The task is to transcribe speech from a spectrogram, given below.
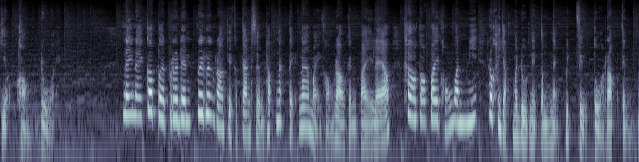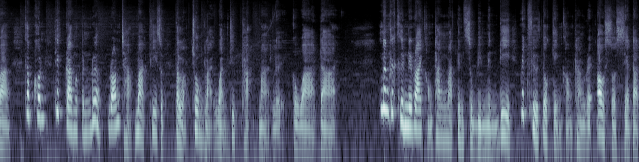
เกี่ยวข้องด้วย ในๆก็เปิดประเด็นด้วยเรื่องราวเกี่ยวกับการเสริมทัพนักเตะหน้าใหม่ของเรากันไปแล้ว ข่าวต่อไปของวันนี้เราขยับมาดูในตำแหน่งมิดฟิลด์ตัวรับกันบ้าง กับคนที่กลายมาเป็นเรื่องร้อนฉามากที่สุดตลอดช่วงหลายวันที่ผ่านมาเลยก็ว่าได้ นั่นก็คือในรายของทางมาตินซูบิเมนดีมิดฟิลด์ตัวเก่งของทางเรอัลโซเซียดัด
